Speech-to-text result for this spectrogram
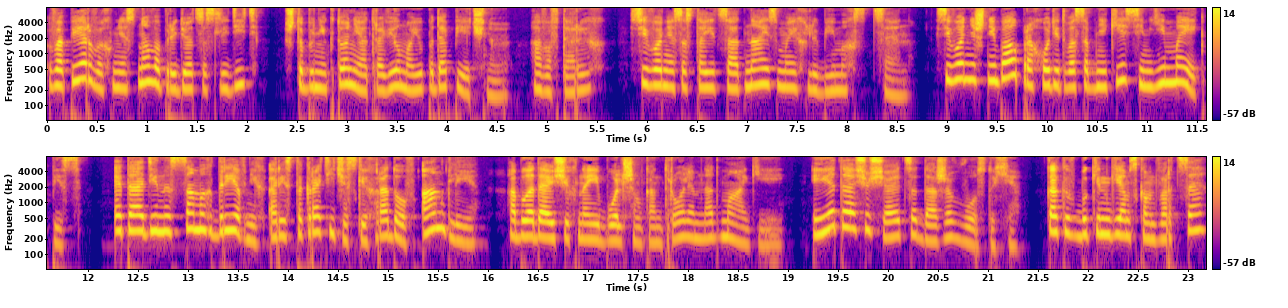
Во-первых, мне снова придется следить, чтобы никто не отравил мою подопечную. А во-вторых, сегодня состоится одна из моих любимых сцен. Сегодняшний бал проходит в особняке семьи Мейкпис. Это один из самых древних аристократических родов Англии, обладающих наибольшим контролем над магией. И это ощущается даже в воздухе. Как и в Букингемском дворце,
